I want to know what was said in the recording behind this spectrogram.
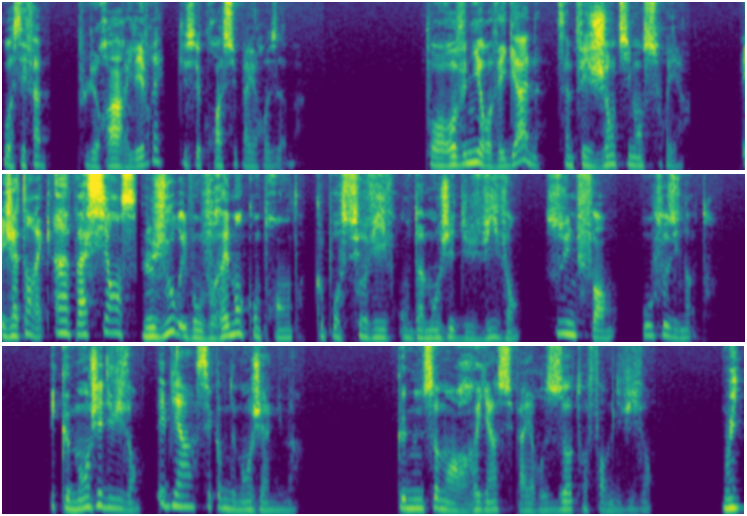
ou à ces femmes, plus rares il est vrai, qui se croient supérieurs aux hommes. Pour en revenir aux véganes, ça me fait gentiment sourire. Et j'attends avec impatience le jour où ils vont vraiment comprendre que pour survivre, on doit manger du vivant, sous une forme ou sous une autre. Et que manger du vivant, eh bien, c'est comme de manger un humain que nous ne sommes en rien supérieurs aux autres formes du vivant. Oui,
